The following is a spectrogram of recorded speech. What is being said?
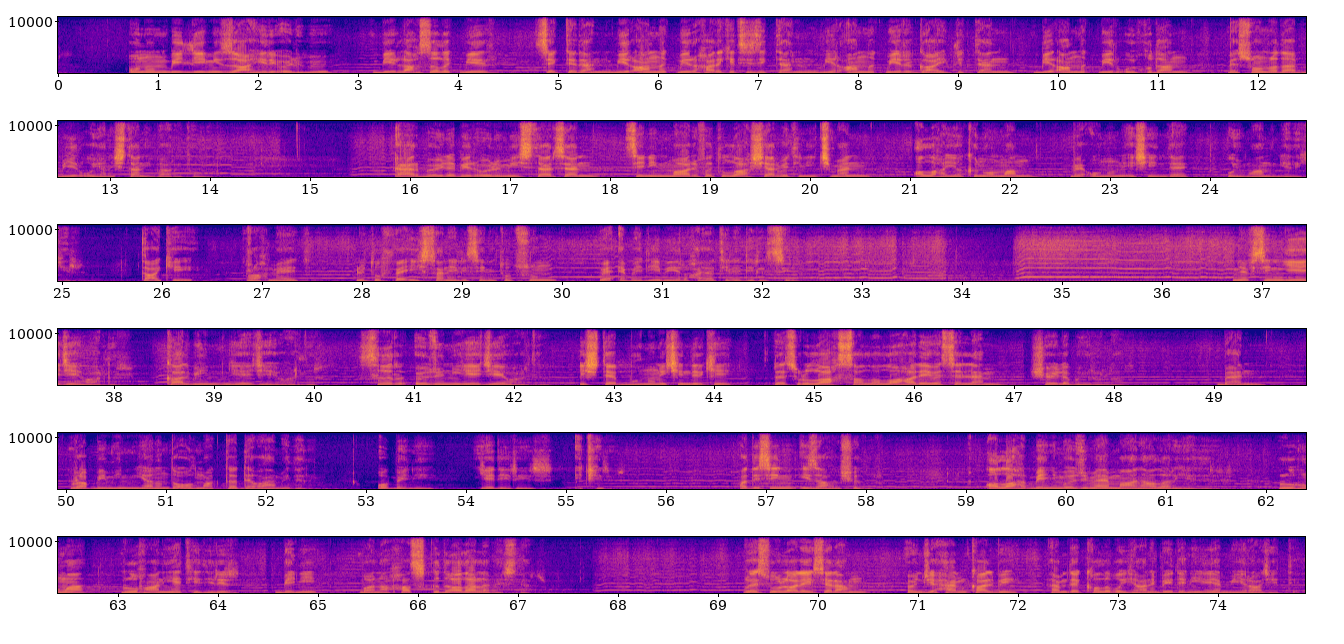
Onun bildiğimiz zahiri ölümü bir lahzalık bir sekteden, bir anlık bir hareketsizlikten, bir anlık bir gayiplikten, bir anlık bir uykudan ve sonra da bir uyanıştan ibaret olur. Eğer böyle bir ölümü istersen senin marifetullah şerbetini içmen, Allah'a yakın olman ve onun eşiğinde uyman gerekir. Ta ki rahmet, lütuf ve ihsan eli seni tutsun ve ebedi bir hayat ile dirilsin. Nefsin yiyeceği vardır. Kalbin yiyeceği vardır. Sır özün yiyeceği vardır. İşte bunun içindir ki Resulullah sallallahu aleyhi ve sellem şöyle buyururlar. Ben Rabbimin yanında olmakta devam ederim. O beni yedirir, içirir. Hadisin izahı şudur. Allah benim özüme manaları yedirir. Ruhuma ruhaniyet yedirir. Beni bana has gıdalarla besler. Resul aleyhisselam önce hem kalbi hem de kalıbı yani bedeniyle miraç etti.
